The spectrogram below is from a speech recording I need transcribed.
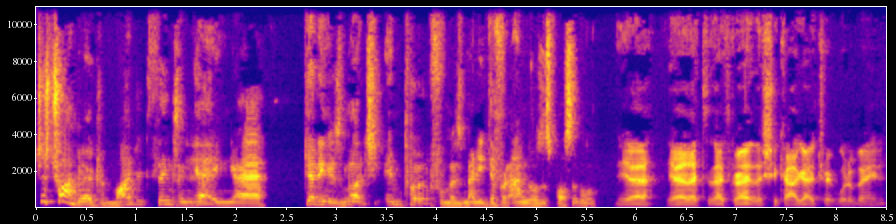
just try and be open minded to things and mm. getting uh, getting as much input from as many different angles as possible. Yeah, yeah, that's that's great. The Chicago trip would have been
